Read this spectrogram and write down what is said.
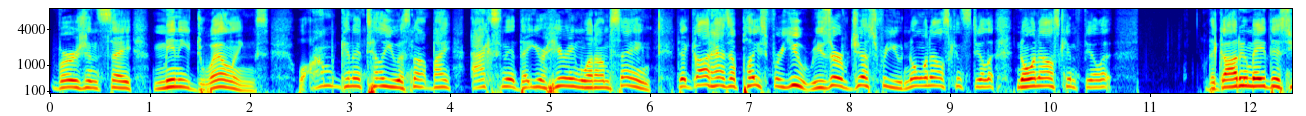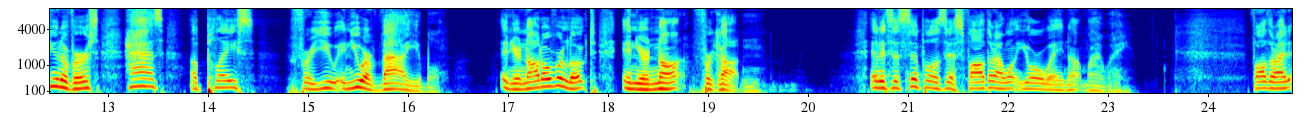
versions say many dwellings. Well, I'm going to tell you it's not by accident that you're hearing what I'm saying. That God has a place for you, reserved just for you. No one else can steal it, no one else can fill it. The God who made this universe has a place for you, and you are valuable, and you're not overlooked, and you're not forgotten. And it's as simple as this Father, I want your way, not my way. Father, I,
